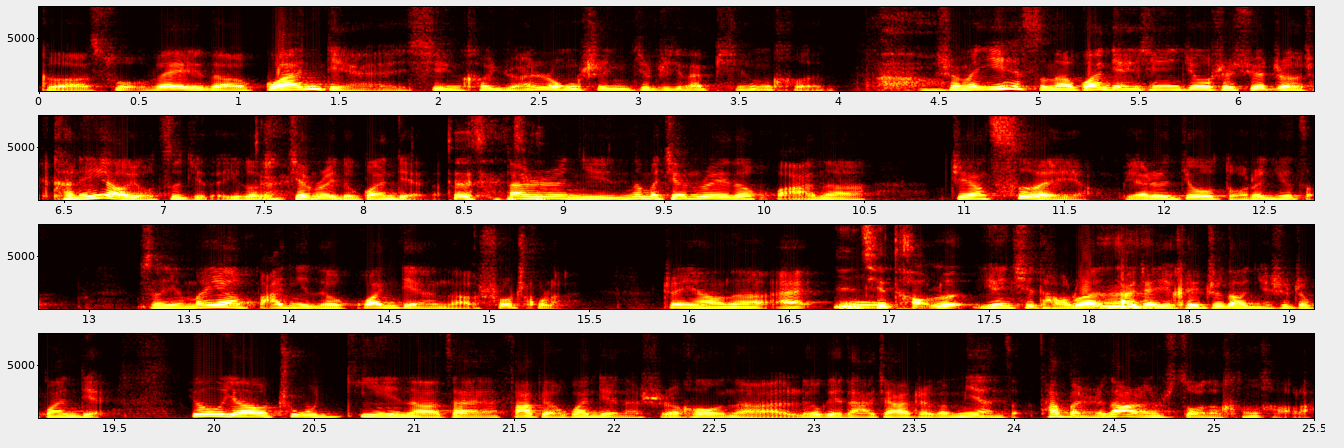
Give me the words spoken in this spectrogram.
个所谓的观点性和圆融性之间的平衡。什么意思呢？观点性就是学者肯定要有自己的一个尖锐的观点的，对对。但是你那么尖锐的话呢，就像刺猬一样，别人就躲着你走。怎么样把你的观点呢说出来？这样呢，哎，引起讨论，引起讨论，大家也可以知道你是这观点。又要注意呢，在发表观点的时候呢，留给大家这个面子。他本人当然是做得很好了，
